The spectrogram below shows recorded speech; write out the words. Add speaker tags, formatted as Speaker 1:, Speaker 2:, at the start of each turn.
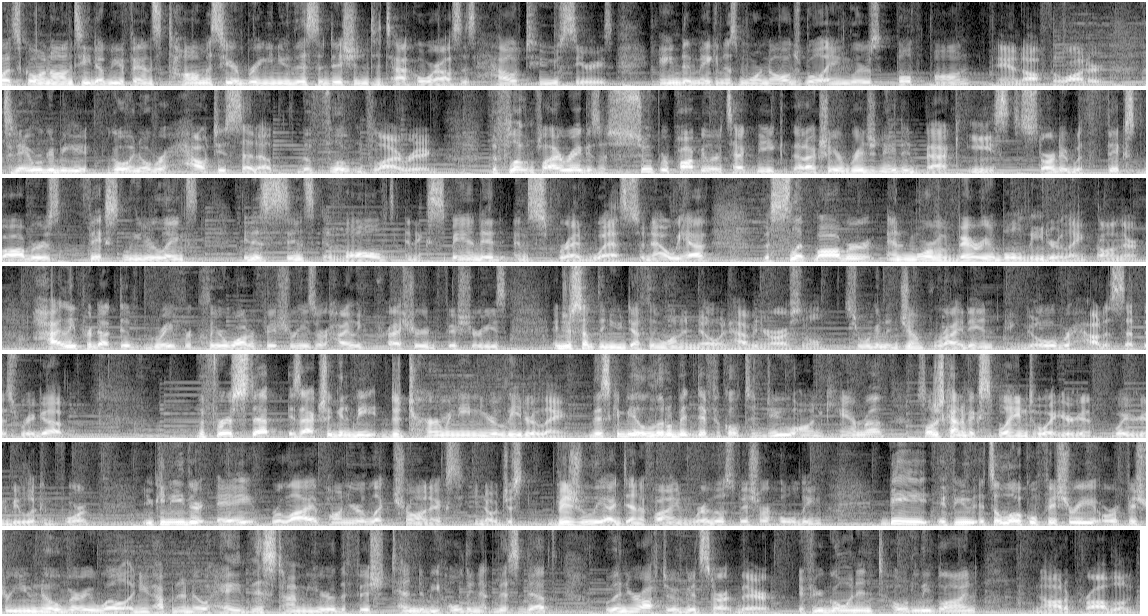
Speaker 1: What's going on TW fans? Thomas here bringing you this edition to Tackle Warehouse's how-to series aimed at making us more knowledgeable anglers both on and off the water. Today we're going to be going over how to set up the float and fly rig. The float and fly rig is a super popular technique that actually originated back east. Started with fixed bobbers, fixed leader lengths. It has since evolved and expanded and spread west. So now we have the slip bobber and more of a variable leader length on there. Highly productive, great for clear water fisheries or highly pressured fisheries, and just something you definitely want to know and have in your arsenal. So we're going to jump right in and go over how to set this rig up. The first step is actually going to be determining your leader length. This can be a little bit difficult to do on camera, so I'll just kind of explain to what you're gonna, what you're going to be looking for. You can either A, rely upon your electronics, you know, just visually identifying where those fish are holding, B, if you it's a local fishery or a fishery you know very well and you happen to know, hey, this time of year the fish tend to be holding at this depth, well then you're off to a good start there. If you're going in totally blind, not a problem.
